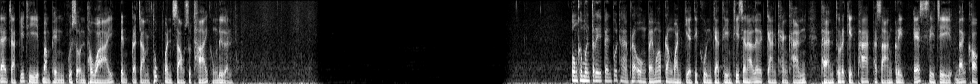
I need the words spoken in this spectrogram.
ได้จัดพิธีบำเพ็ญกุศลถวาย เป็นประจำทุกวันเสาร์สุดท้ายของเดือน องคมนตรีเป็นผู้แทนพระองค์ไปมอบรางวัลเกียรติคุณแก่ทีมที่ชนะเลิศการแข่งขัน แผนธุรกิจภาคภาษาอังกฤษ SCG Bangkok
